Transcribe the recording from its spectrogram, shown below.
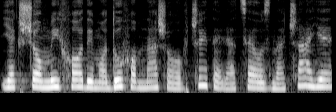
Якщо ми ходимо духом нашого вчителя, це означає,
